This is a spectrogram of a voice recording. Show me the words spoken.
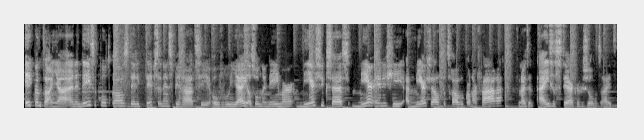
Ik ben Tanja en in deze podcast deel ik tips en inspiratie over hoe jij als ondernemer meer succes, meer energie en meer zelfvertrouwen kan ervaren vanuit een ijzersterke gezondheid.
